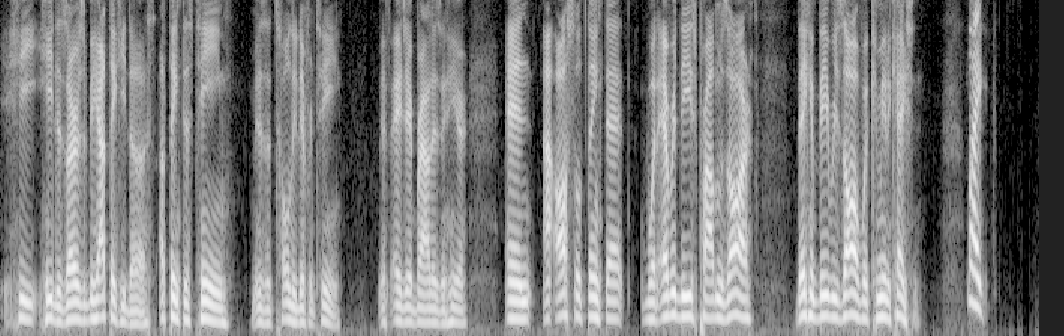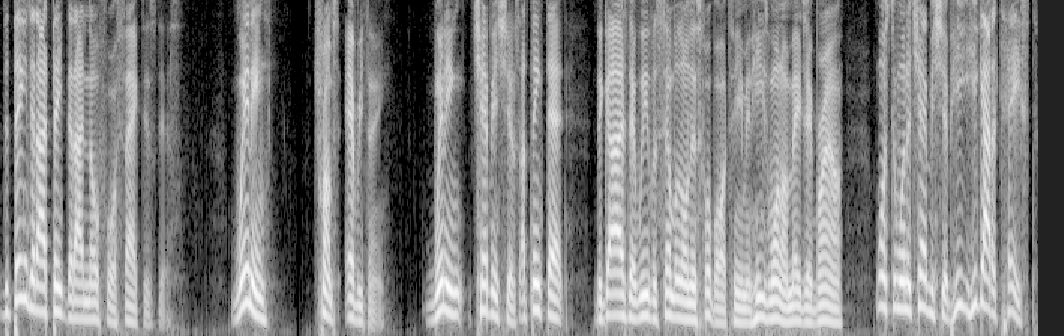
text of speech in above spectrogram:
he he deserves to be here. I think he does. I think this team is a totally different team if AJ Brown isn't here. And I also think that whatever these problems are, they can be resolved with communication. Like the thing that I think that I know for a fact is this winning trumps everything. Winning championships. I think that the guys that we've assembled on this football team, and he's one on AJ Brown, wants to win a championship. He he got a taste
